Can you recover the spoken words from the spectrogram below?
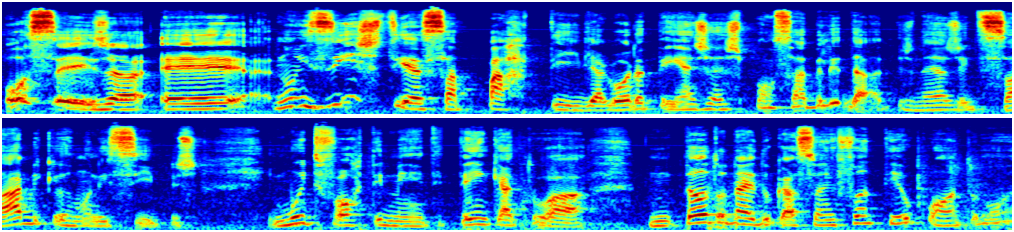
ou seja, é, não existe essa partilha, agora tem as responsabilidades. Né? A gente sabe que os municípios, muito fortemente, têm que atuar tanto na educação infantil quanto no,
